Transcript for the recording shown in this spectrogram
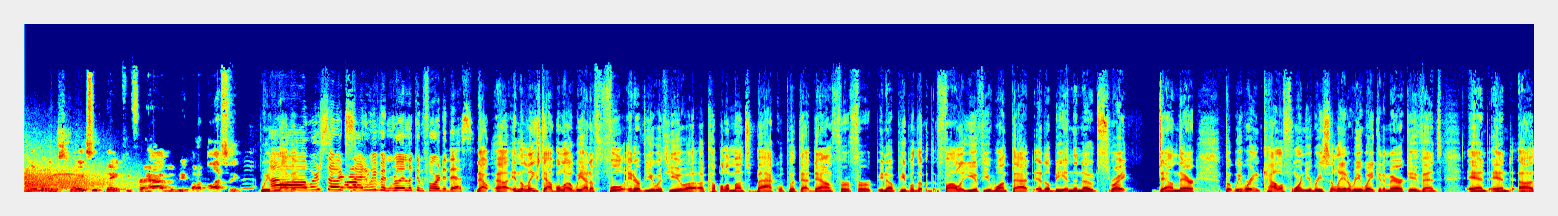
William Stacy, thank you for having me. What a blessing. We love it. Oh, we're so excited. We've been really looking forward to this. Now, uh, in the links down below, we had a full interview with you a, a couple of months back. We'll put that down for for you know people that, that follow you. If you want that, it'll be in the notes right down there. But we were in California recently at a Reawaken America event, and and uh,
